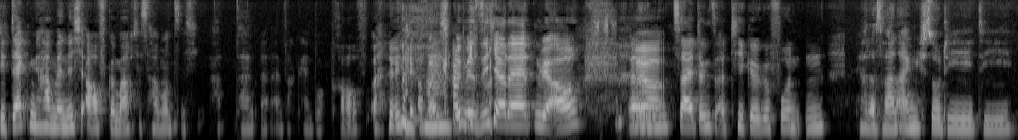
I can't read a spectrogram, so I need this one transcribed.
Die Decken haben wir nicht aufgemacht, das haben wir uns nicht, hatten einfach keinen Bock drauf. Aber ich bin mir sicher, da hätten wir auch ähm, ja. Zeitungsartikel gefunden. Ja, das waren eigentlich so die, die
